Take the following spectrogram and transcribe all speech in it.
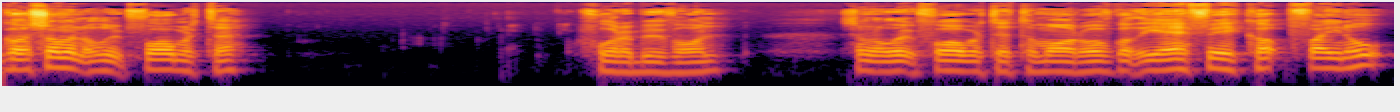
Got something to look forward to before I move on. Something to look forward to tomorrow. I've got the FA Cup final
